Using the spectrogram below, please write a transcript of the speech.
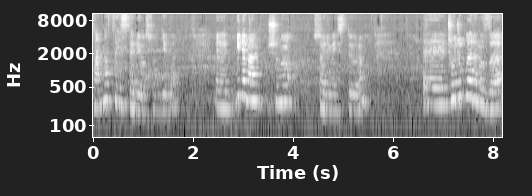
Sen nasıl hissediyorsun gibi. E, bir de ben şunu söylemek istiyorum. Ee, çocuklarınızı,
